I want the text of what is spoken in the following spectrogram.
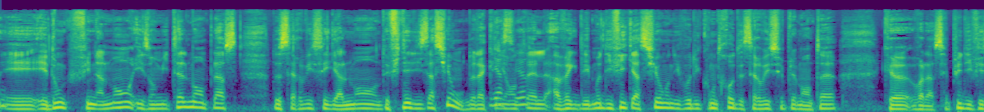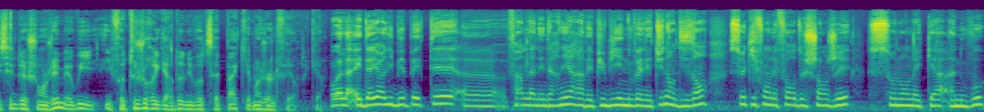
Et, et, donc finalement, ils ont mis tellement en place de services également de fidélisation de la clientèle avec des modifications au niveau du contrôle des services supplémentaires que voilà, c'est plus difficile de changer. Mais oui, il faut toujours regarder au niveau de ces packs et moi je le fais en tout cas. Voilà. Et d'ailleurs, l'IBPT euh, fin de l'année dernière avait publié une nouvelle étude en disant ceux qui font l'effort de changer, selon les cas à nouveau,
